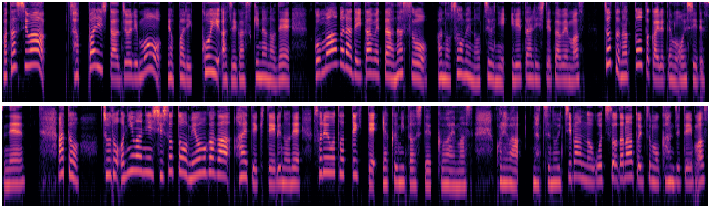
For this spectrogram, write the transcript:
私はさっぱりした味よりもやっぱり濃い味が好きなのでごま油で炒めたナスをあのそうめんのおつゆに入れたりして食べます。ちょっと納豆とか入れても美味しいですね。あとちょうどお庭にしそとみょうがが生えてきているのでそれを取ってきて薬味として加えます。これは夏の一番のごちそうだなといつも感じています。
